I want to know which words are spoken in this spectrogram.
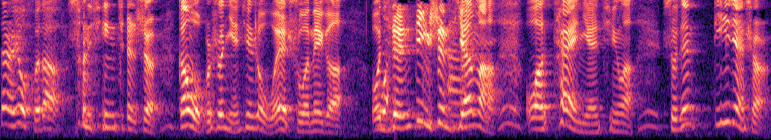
但是又回到上心这事儿，刚刚我不是说年轻时候我也说那个我我人定胜天嘛，我太年轻了。首先第一件事儿，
